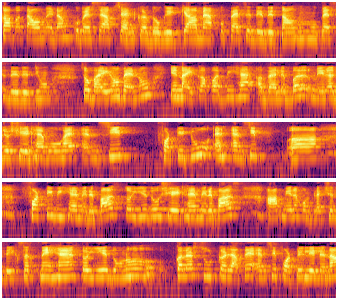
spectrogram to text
का बताओ मैडम, को वैसे आप सेंड कर दोगे क्या? मैं आपको पैसे दे देता हूँ, पैसे दे देती हूँ। तो भाइयों, बहनों, ये नायका पर भी है अवेलेबल मेरा जो शेड है वो है N C forty two and N C forty भी है मेरे पास तो ये दो शेड है मेरे पास। आप मेरा कॉम्प्लेक्शन देख सकते हैं तो ये दोनों कलर सूट कर जाते हैं। एनसी फोर्टी ले लेना,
